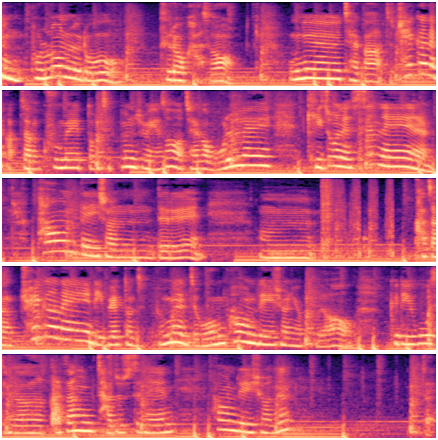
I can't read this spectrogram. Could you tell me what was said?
본론으로 들어가서 오늘 제가 최근에 가장 구매했던 제품 중에서 제가 원래 기존에 쓰는 파운데이션들은 음, 가장 최근에 리뷰했던 제품은 이제 원 파운데이션이었고요. 그리고 제가 가장 자주 쓰는 파운데이션은 이제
